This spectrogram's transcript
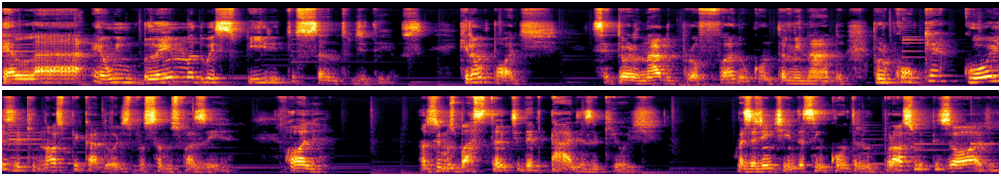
ela é um emblema do Espírito Santo de Deus, que não pode ser tornado profano, contaminado por qualquer coisa que nós pecadores possamos fazer. Olha, nós vimos bastante detalhes aqui hoje, mas a gente ainda se encontra no próximo episódio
